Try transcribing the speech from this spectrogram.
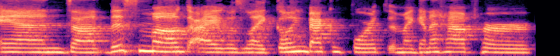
And uh, this mug, I was like going back and forth. Am I going to have her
